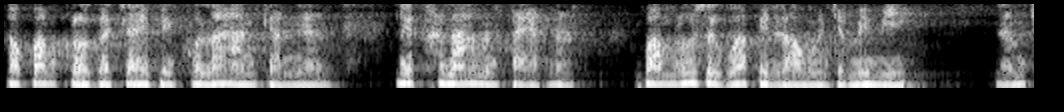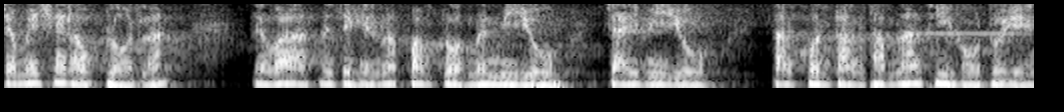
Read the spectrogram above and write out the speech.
พอความโกรธกับใจเป็นคนละอันกันเนี่ยเรียกคณะมันแตกนะความรู้สึกว่าเป็นเรามันจะไม่มีนะมันจะไม่ใช่เราโกรธแล้วแต่ว่ามันจะเห็นว่าความโกรธมันมีอยู่ ใจมีอยู่ ต่างคนต่างทำหน้าที่ของตัวเอง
